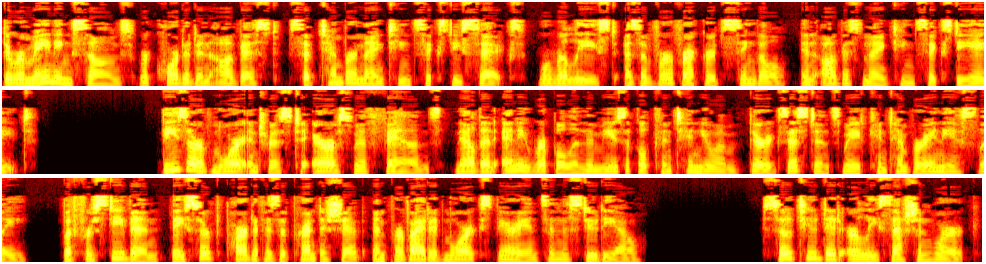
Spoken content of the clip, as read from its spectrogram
The remaining songs recorded in August, September 1966 were released as a Verve Records single in August 1968. These are of more interest to Aerosmith fans now than any ripple in the musical continuum their existence made contemporaneously, but for Steven, they served part of his apprenticeship and provided more experience in the studio. So too did early session work,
